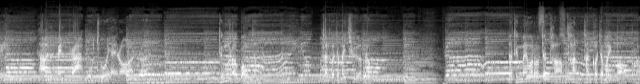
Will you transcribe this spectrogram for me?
สิ ท่านเป็นพระผู้ช่วยให้รอดเหรอถึงเราบอกท่าน ท่านก็จะไม่เชื่อเรา และถึงแม้ว่าเราจะถามท่าน ท่านก็จะไม่ตอบเรา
